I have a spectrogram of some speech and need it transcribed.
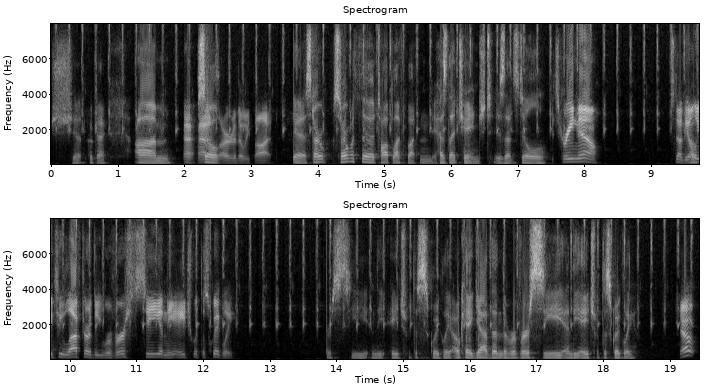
Shit. Okay. Um. So- harder than we thought. Yeah. Start. Start with the top left button. Has that changed? Is that still? It's green now. So now the Oh. only two left are the reverse C and the H with the squiggly. Reverse C and the H with the squiggly. Okay. Yeah. Then the reverse C and the H with the squiggly. Nope.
